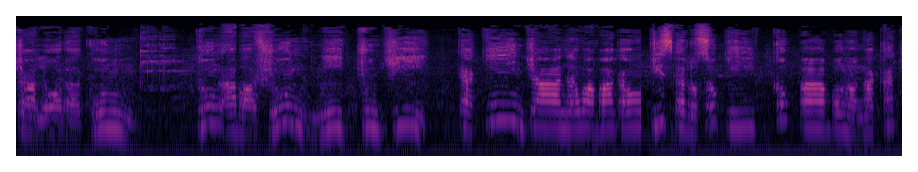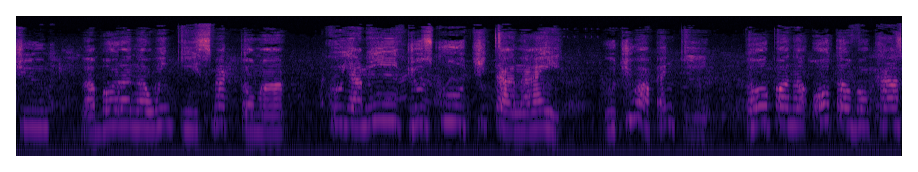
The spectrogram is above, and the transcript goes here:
chalora kun, tung abashun ni chunchi, kakin cha nawabakaon, jiska dosoki, kopa bono nakachu, labora na winki smack toma, kuyami jusku chitanai, uchua penki, topa na ota vokas,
